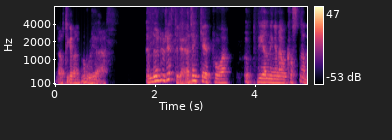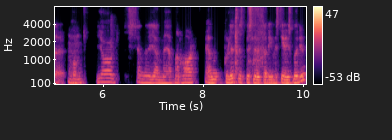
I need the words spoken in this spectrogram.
jag tycker man borde göra. Men du har rätt i det. Jag tänker på uppdelningen av kostnader. Mm. Och jag känner igen mig att man har en politiskt beslutad investeringsbudget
